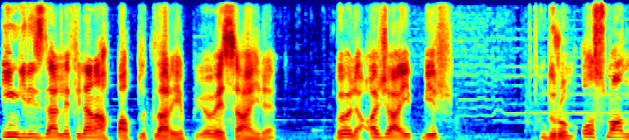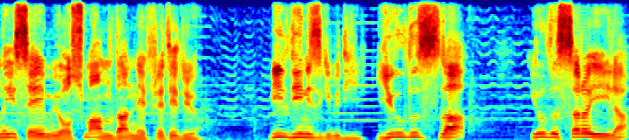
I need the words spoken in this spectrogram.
İngilizlerle filan ahbaplıklar yapıyor vesaire. Böyle acayip bir durum. Osmanlı'yı sevmiyor. Osmanlı'dan nefret ediyor. Bildiğiniz gibi değil. Yıldız'la Yıldız Sarayı'yla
